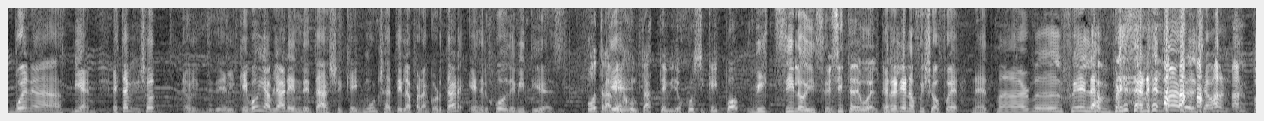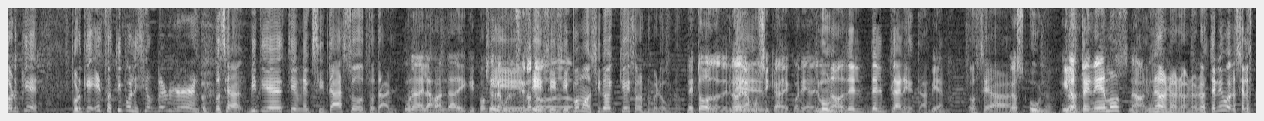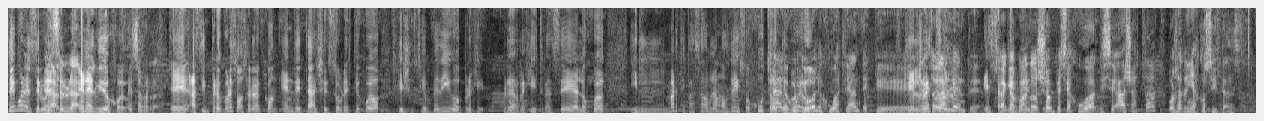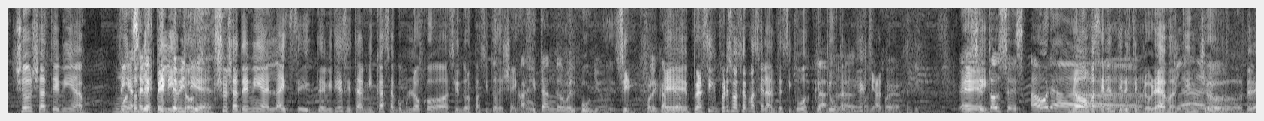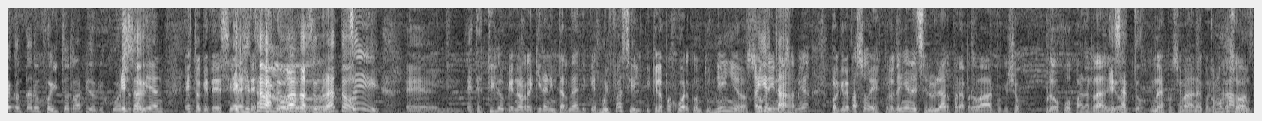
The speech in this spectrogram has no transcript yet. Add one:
Buenas, bien. Está, yo, el, el que voy a hablar en detalle, que hay mucha tela para cortar, es del juego de BTS. Otra Que- vez juntaste videojuegos y K-pop. ¿Viste? Sí lo hice. Lo hiciste de vuelta. En realidad no fui yo, fue Netmarble, fue la empresa Netmarble, chabón. ¿Por qué? Porque estos tipos le hicieron... O sea, BTS tiene un exitazo total. Una de las bandas de K-pop que Sí, revolucionó sí, todo. sí, sí. Podemos decir hoy que hoy son los número uno. De todo, de- no de, la música de Corea, del mundo. No, del, del planeta. Bien. O sea... Los uno. ¿Y Los- los, tenemos? No, no. No, no, no, no, los tenemos, o sea, los tengo en el celular. En el celular. En el videojuego. Eso es verdad. Eh, así, pero con eso vamos a hablar con, en detalle sobre este juego que yo siempre digo, pre- preregístrense a los juegos. Y el martes pasado hablamos de eso, justo Claro, de este porque juego. vos le jugaste antes que, Que el el resto, resto de la gente. O sea que Exactamente. cuando yo empecé a jugar, dice, ah, ya está, vos ya tenías cositas. Yo ya tenía un Tenías montón el de stick de pelitos. BTS. Yo ya tenía el lightstick de BTS y estaba en mi casa como un loco haciendo los pasitos de J-Hope. Agitando el puño. Sí. Por el campeón. Eh, pero, así, pero eso va a ser más adelante, así que vos que Claro, te gusta la- el BTS, cuando quédate. juega Argentina. Eh, Sí. Entonces, ahora. No, más adelante en este programa, Claro, Tincho. Te voy a contar un jueguito rápido que jugué Eso- yo también. Esto que te decía. ¿El de que este estaba estilo- jugando hace un rato? Sí. Eh, este estilo que no requieran internet y que es muy fácil y que lo puedes jugar con tus niños, sobrinos, amigas. Porque me pasó esto. Lo tenía en el celular para probar, porque yo pruebo juegos para la radio. Exacto. Una vez por semana, con el corazón.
